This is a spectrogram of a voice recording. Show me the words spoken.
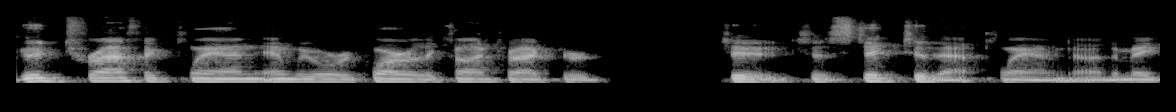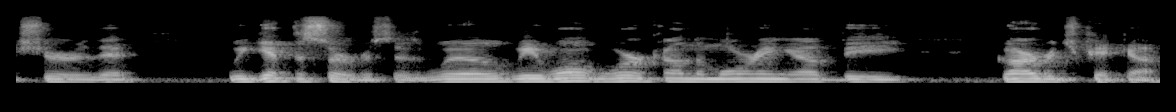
good traffic plan and we will require the contractor to, to stick to that plan uh, to make sure that we get the services. We'll, we won't work on the morning of the garbage pickup.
